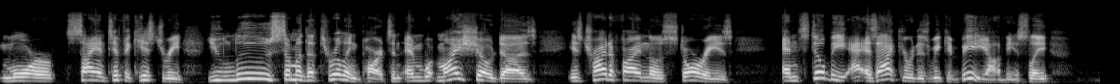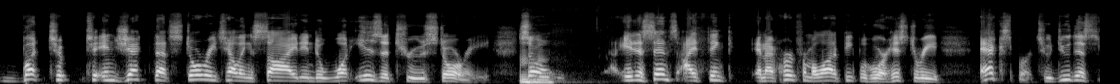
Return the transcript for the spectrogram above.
more scientific history, you lose some of the thrilling parts. And, and what my show does is try to find those stories and still be as accurate as we can be, obviously, but to, to inject that storytelling side into what is a true story. So, mm-hmm. in a sense, I think, and I've heard from a lot of people who are history experts who do this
